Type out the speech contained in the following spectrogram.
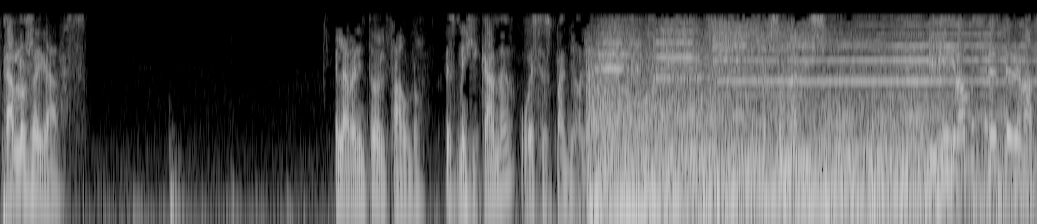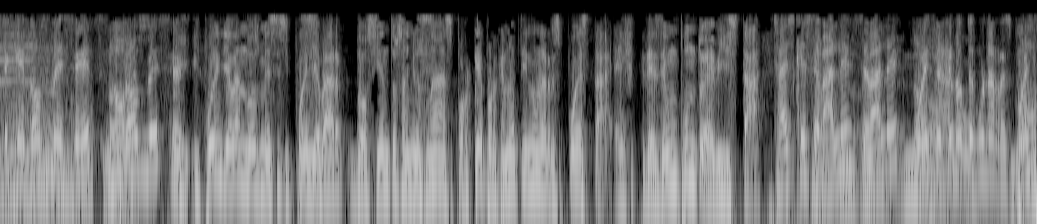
Carlos Regadas. El laberinto del fauno, ¿es mexicana o es española? Personalísimo. Que llevamos este debate que dos meses, No, dos meses. Y, y pueden llevar dos meses y pueden llevar 200 años más. ¿Por qué? Porque no tiene una respuesta. Eh, Desde un punto de vista ¿Sabes qué? ¿Se vale? ¿Se vale? no, Puede ser que no tenga una respuesta.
